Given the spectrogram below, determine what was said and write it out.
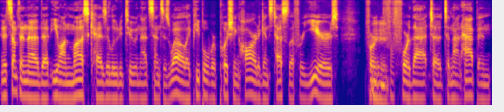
And it's something that, that Elon Musk has alluded to in that sense as well. Like people were pushing hard against Tesla for years for, mm-hmm. for, for, that to, to not happen.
